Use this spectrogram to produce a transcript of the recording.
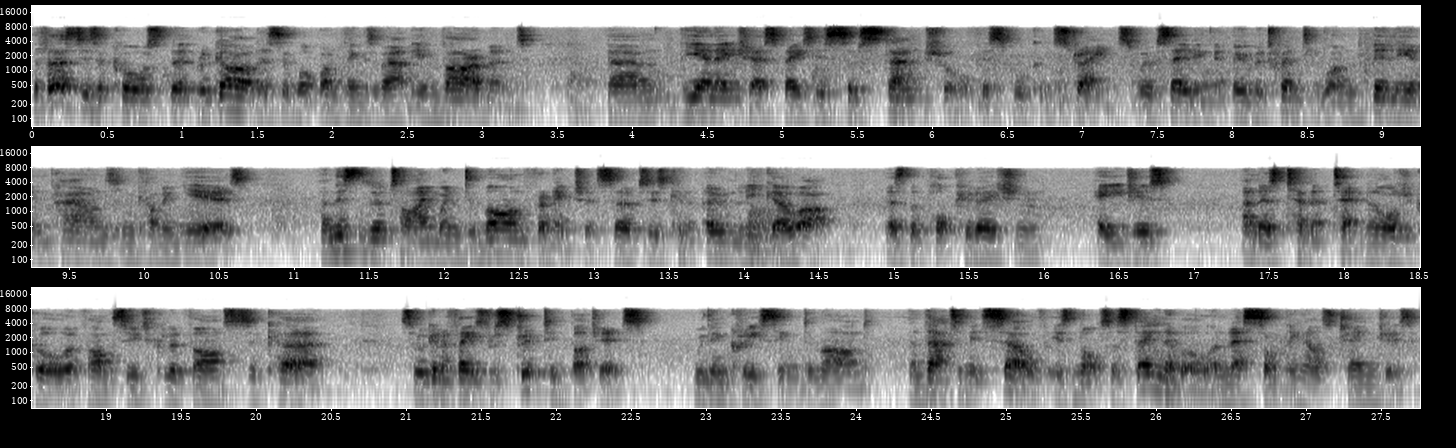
The first is, of course, that regardless of what one thinks about the environment, um, the NHS faces substantial fiscal constraints. We're saving over £21 billion in coming years, and this is at a time when demand for NHS services can only go up as the population ages and as te technological and pharmaceutical advances occur. So we're going to face restricted budgets with increasing demand, and that in itself is not sustainable unless something else changes.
